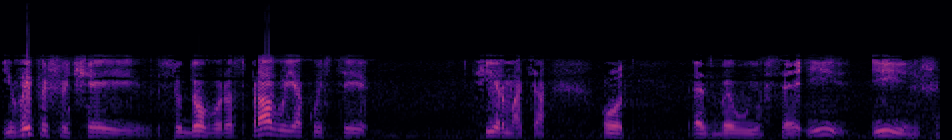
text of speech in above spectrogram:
і випишуть ще й судову розправу якусь ці фірма ця, от, СБУ і все, і, і інше.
